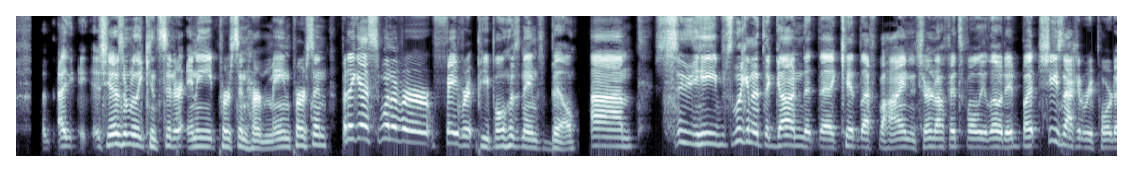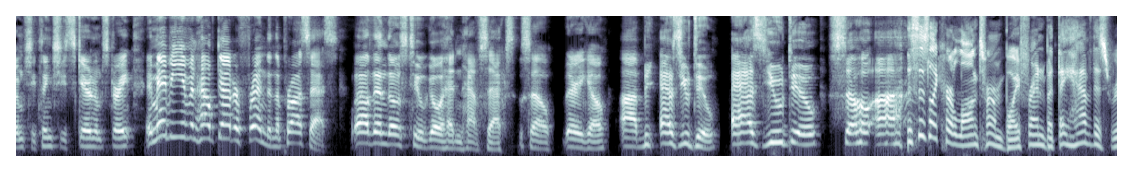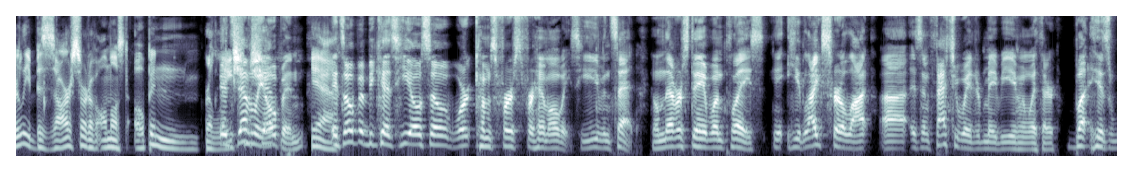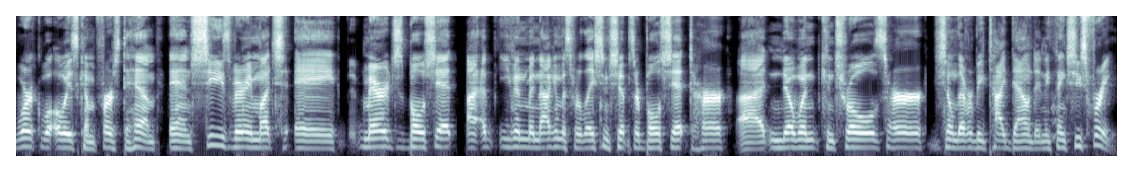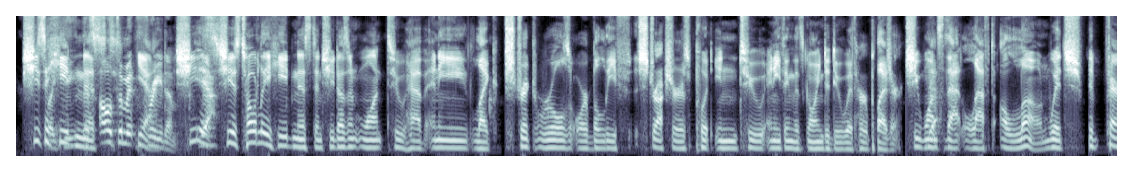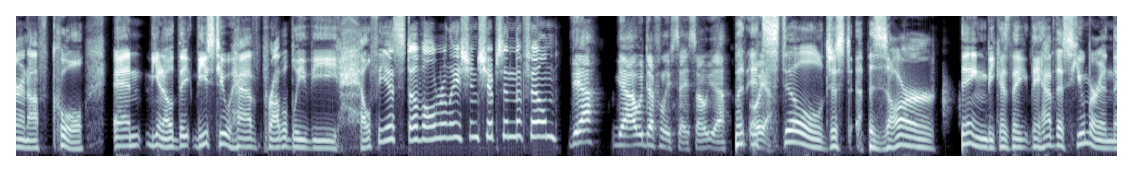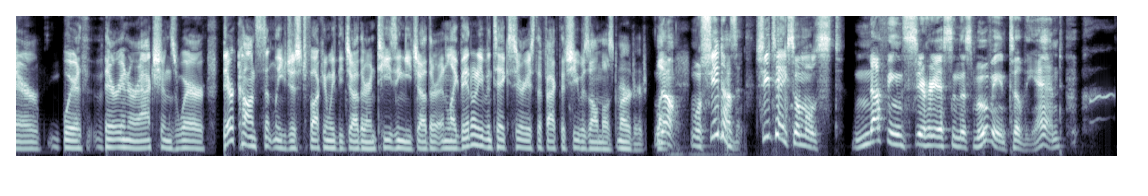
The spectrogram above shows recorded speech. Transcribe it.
I, she doesn't really consider any person her main person, but I guess one of her favorite people, whose name's Bill. Um, she, he's looking at the gun that the kid left behind, and sure enough, it's fully loaded. But she's not going to report him. She thinks she scared him straight, and maybe even helped out her friend in the process. Well, then those two go ahead and have sex. So there you go. Uh, be, as you do. As you do. So, uh. This is like her long term boyfriend, but they have this really bizarre, sort of almost open relationship. It's definitely open. Yeah. It's open because he also, work comes first for him always. He even said he'll never stay in one place. He, he likes her a lot, uh, is infatuated maybe even with her, but his work will always come first to him. And she's very much a marriage bullshit. Uh, even monogamous relationships are bullshit to her. Uh, no one controls her. She'll never be tied down to anything. She's free. She's a Like, the- hedonist. ultimate Yeah. freedom. She is Yeah. she is totally a hedonist and she doesn't want to have any like strict rules or belief structures put into anything that's going to do with her pleasure. She wants that left alone, which eh, fair enough, cool. And you know, the, these two have probably the healthiest of all relationships in the film. Yeah. Yeah, I would definitely say so. Yeah. But oh, it's yeah. still just a bizarre thing because they they have this humor in there with their interactions where they're constantly just fucking with each other and teasing each other and like they don't even take serious the fact that she was almost murdered. Like, no, well, she doesn't. She takes almost nothing serious in this movie until the end.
